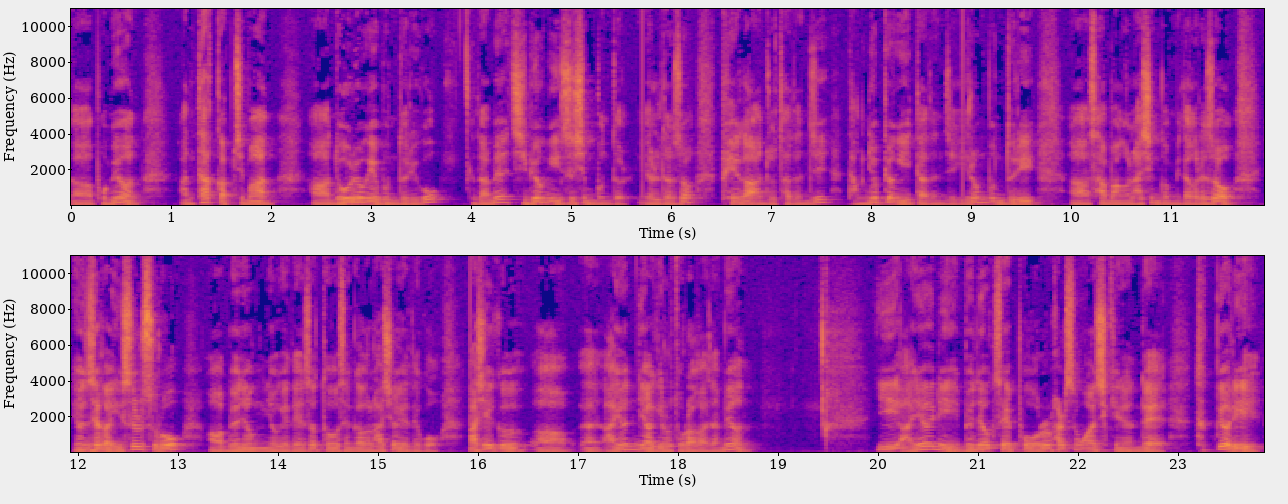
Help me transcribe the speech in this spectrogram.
어, 보면 안타깝지만 아, 노령의 분들이고 그 다음에 지병이 있으신 분들 예를 들어서 폐가 안 좋다든지 당뇨병이 있다든지 이런 분들이 아, 사망을 하신 겁니다. 그래서 연세가 있을수록 어, 면역력에 대해서 더 생각을 하셔야 되고 다시 그 어, 아연 이야기로 돌아가자면 이 아연이 면역세포를 활성화시키는데 특별히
